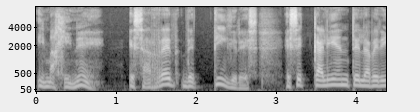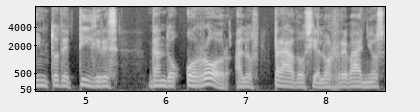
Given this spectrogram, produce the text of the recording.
Imaginé esa red de tigres, ese caliente laberinto de tigres dando horror a los prados y a los rebaños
